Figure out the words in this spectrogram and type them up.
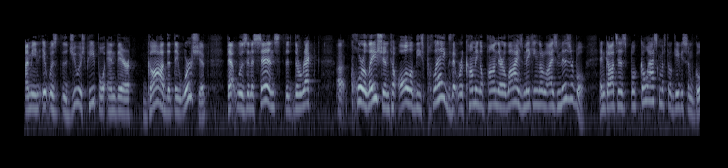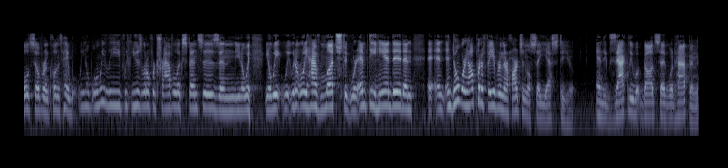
I mean, it was the Jewish people and their God that they worshiped that was, in a sense, the direct uh, correlation to all of these plagues that were coming upon their lives, making their lives miserable. And God says, "Well, go ask them if they'll give you some gold, silver, and clothing. Hey, you know, when we leave, we could use a little for travel expenses, and you know, we, you know, we, we, we don't really have much. To, we're empty-handed, and and and don't worry, I'll put a favor in their hearts, and they'll say yes to you." And exactly what God said would happen,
